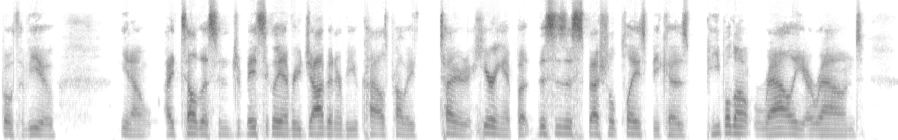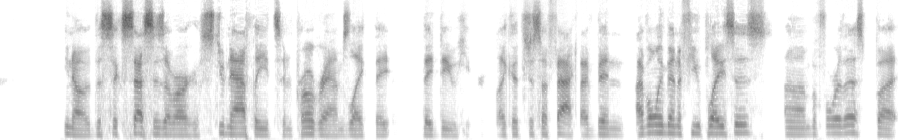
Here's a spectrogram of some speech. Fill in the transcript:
both of you. You know, I tell this in basically every job interview. Kyle's probably tired of hearing it, but this is a special place because people don't rally around, you know, the successes of our student athletes and programs like they they do here. Like it's just a fact. I've been I've only been a few places um, before this, but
